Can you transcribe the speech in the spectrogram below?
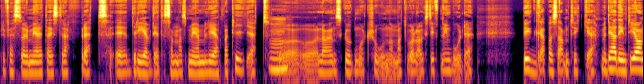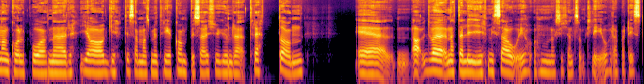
professor emerita i straffrätt, eh, drev det tillsammans med Miljöpartiet mm. och, och la en skuggmotion om att vår lagstiftning borde bygga på samtycke. Men det hade inte jag någon koll på när jag tillsammans med tre kompisar 2013 Eh, ja, det var Nathalie Misaoui, hon är också känd som Cleo, rapportist.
